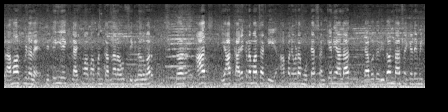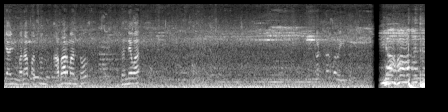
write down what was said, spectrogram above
ट्रामा हॉस्पिटल आहे तिथेही एक फ्लॅशमॉब आपण करणार आहोत सिग्नलवर. तर आज या कार्यक्रमासाठी आपण एवढ्या मोठ्या संख्येने आलात. त्याबद्दल रिदम डान्स अकॅडमीचे आम्ही मनापासून आभार मानतो. धन्यवाद. यहाँ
